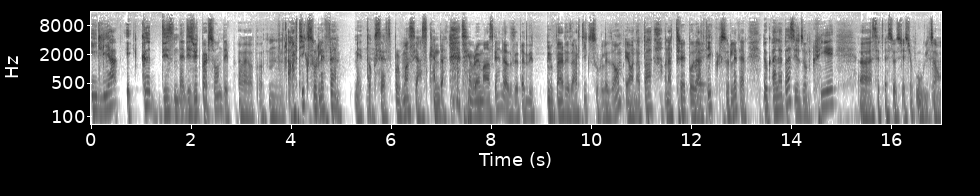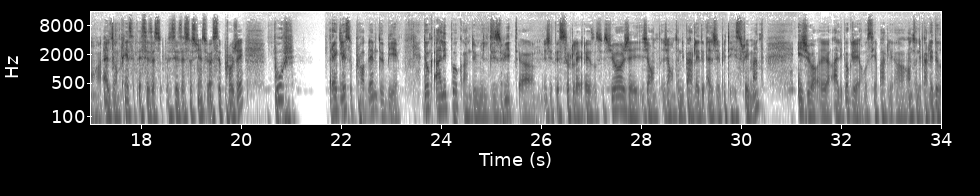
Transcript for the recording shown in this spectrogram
il y a que 19 18 personnes des euh, euh, articles sur les femmes. Mais donc, c'est- pour moi, c'est un scandale. C'est vraiment un scandale. C'est-à-dire, la plupart des articles sur les hommes et on n'a pas, on a très peu d'articles sur les femmes. Donc, à la base, ils ont créé euh, cette association, ou ils ont, elles ont créé cette- ces, asso- ces associations, ce projet pour régler ce problème de biais. Donc à l'époque, en 2018, euh, j'étais sur les réseaux sociaux, j'ai j'ai ent- j'ai entendu parler de LGBT History Month, et je, euh, à l'époque, j'ai aussi parlé, euh, entendu parler de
